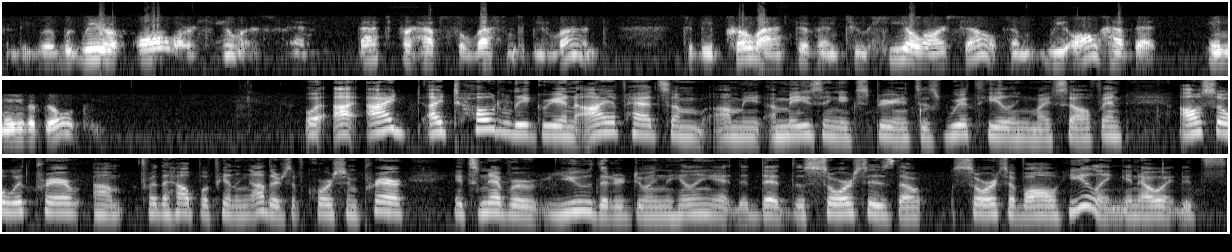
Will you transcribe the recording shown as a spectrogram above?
Cindy. We are all are healers, and that's perhaps the lesson to be learned to be proactive and to heal ourselves. And we all have that innate ability. Well, I, I, I totally agree, and I have had some I mean, amazing experiences with healing myself, and also with prayer um, for the help of healing others. Of course, in prayer, it's never you that are doing the healing. It, the, the source is the source of all healing. You know, it, it's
